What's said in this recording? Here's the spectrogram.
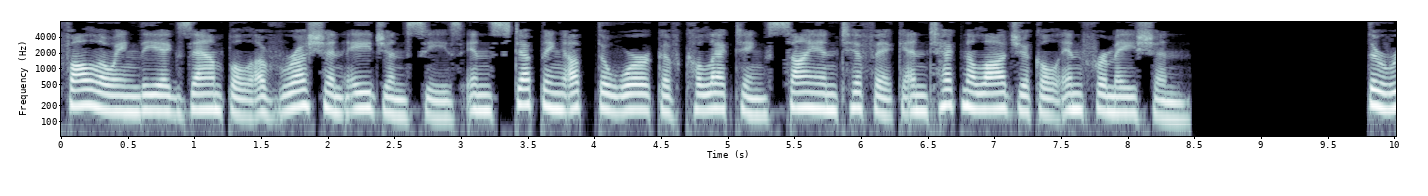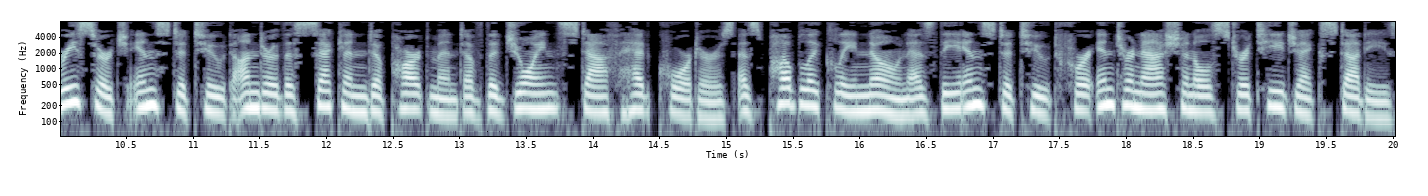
following the example of Russian agencies in stepping up the work of collecting scientific and technological information. The Research Institute under the Second Department of the Joint Staff Headquarters is publicly known as the Institute for International Strategic Studies.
